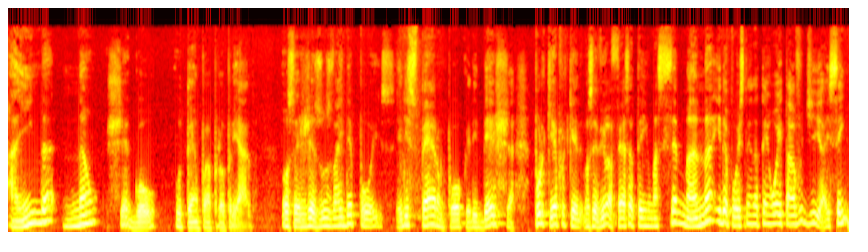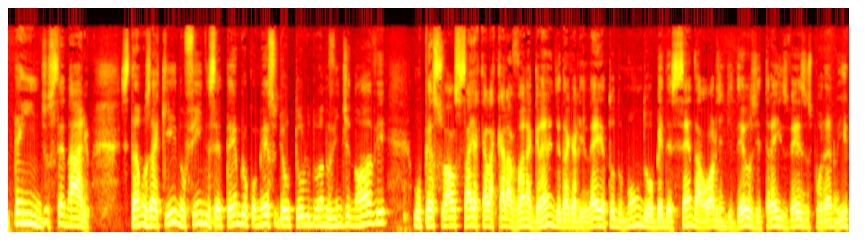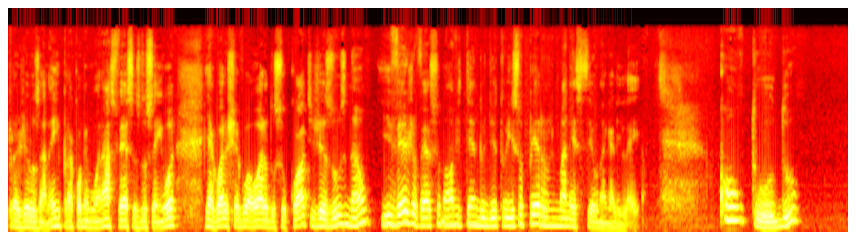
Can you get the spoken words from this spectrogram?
ainda não chegou o tempo apropriado. Ou seja, Jesus vai depois. Ele espera um pouco, ele deixa. Por quê? Porque você viu, a festa tem uma semana e depois ainda tem o oitavo dia. Aí você entende o cenário. Estamos aqui no fim de setembro, começo de outubro do ano 29. O pessoal sai aquela caravana grande da Galileia, todo mundo obedecendo a ordem de Deus de três vezes por ano ir para Jerusalém para comemorar as festas do Senhor. E agora chegou a hora do Sucote. Jesus não. E veja o verso 9: tendo dito isso, permaneceu na Galileia. Contudo,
